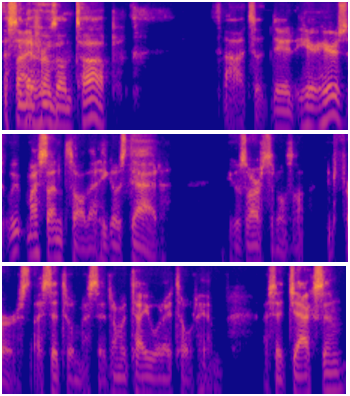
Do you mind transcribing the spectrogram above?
Aside know from who's on top? Ah, it's a dude. Here, here's we, my son saw that. He goes, Dad. He goes, Arsenal's on in first. I said to him, I said, I'm gonna tell you what I told him. I said, Jackson,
